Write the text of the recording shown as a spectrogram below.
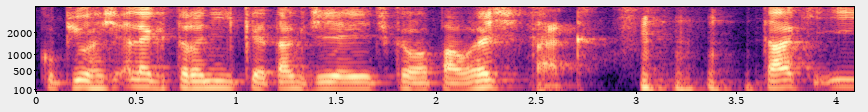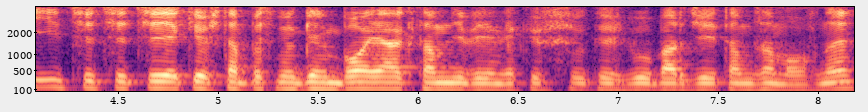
kupiłeś elektronikę, tak, gdzie jajeczko łapałeś. Tak. tak, i czy, czy, czy jakiegoś tam powiedzmy Game Boya, jak tam nie wiem, jak już ktoś był bardziej tam zamożny.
